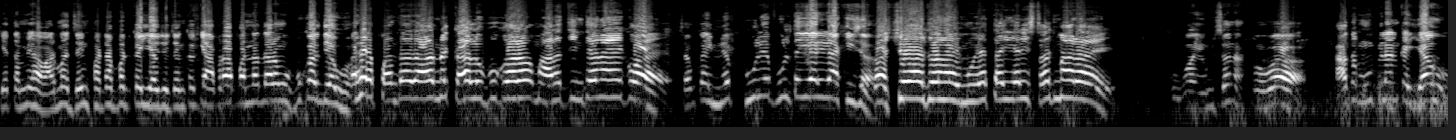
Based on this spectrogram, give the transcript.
કે તમે હવારમાં જઈને ફટાફટ કહી આવજો. જેમ કે આપડા પંદર દાડા ઊભું કરી દેવું અરે પંદર દાડા ને કાલ ઉભું કરો મારે ચિંતા નહીં કોઈ જેમ કે એમને ફૂલે ફૂલ તૈયારી રાખી છે. કશો વાંધો નહીં હું એ તૈયારી સજ મારે. એવું છે ને? ઓવે. હા તો હું પેલા કહી આવું.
